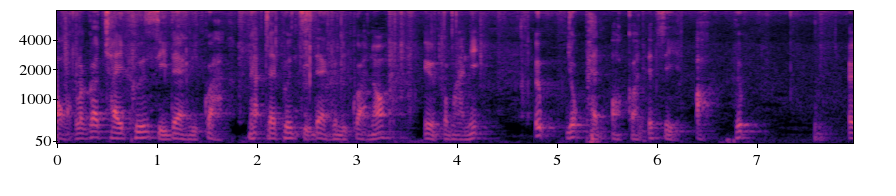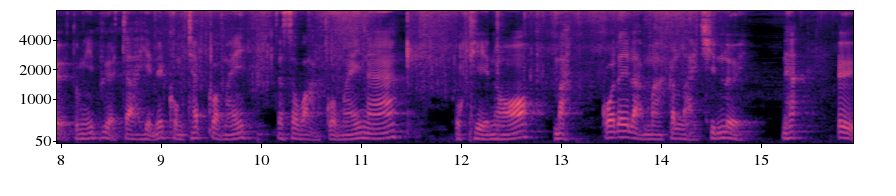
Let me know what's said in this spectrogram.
ออกแล้วก็ใช้พื้นสีแดงดีกว่านะใช้พื้นสีแดงกันดีกว่าเนาะเออประมาณนี้อึ๊บยกแผ่นออกก่อน F4 อ้าวฮึบเออตรงนี้เผื่อจะเห็นได้คมชัดกว่าไหมจะสว่างกว่าไหมนะ โอเคเนาะมาก็ได้ลามากันหลายชิ้นเลยนะเออ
